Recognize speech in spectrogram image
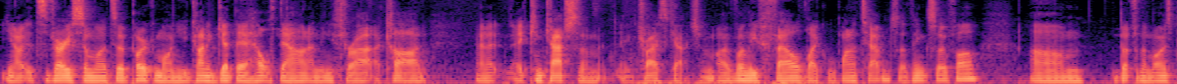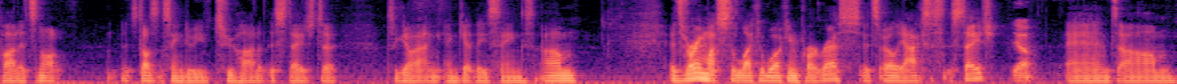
you know, it's very similar to Pokemon. You kind of get their health down and then you throw out a card and it, it can catch them. It, it tries to catch them. I've only failed like one attempt, I think, so far. Um, but for the most part, it's not. It doesn't seem to be too hard at this stage to to go out and, and get these things. Um, it's very much still like a work in progress. It's early access at this stage Yeah. and um,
